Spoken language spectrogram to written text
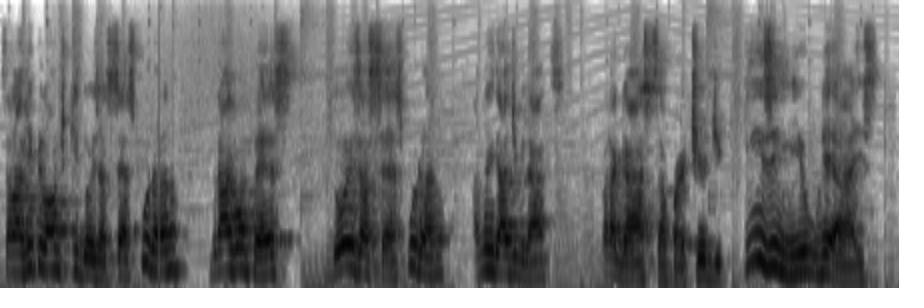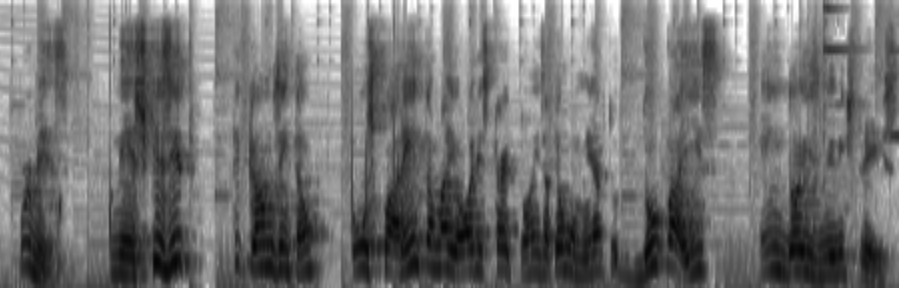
Sala VIP Lounge Key 2 acessos por ano, Dragon Pass 2 acessos por ano, anuidade grátis para gastos a partir de 15 mil reais por mês. Neste quesito, ficamos então com os 40 maiores cartões até o momento do país em 2023.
